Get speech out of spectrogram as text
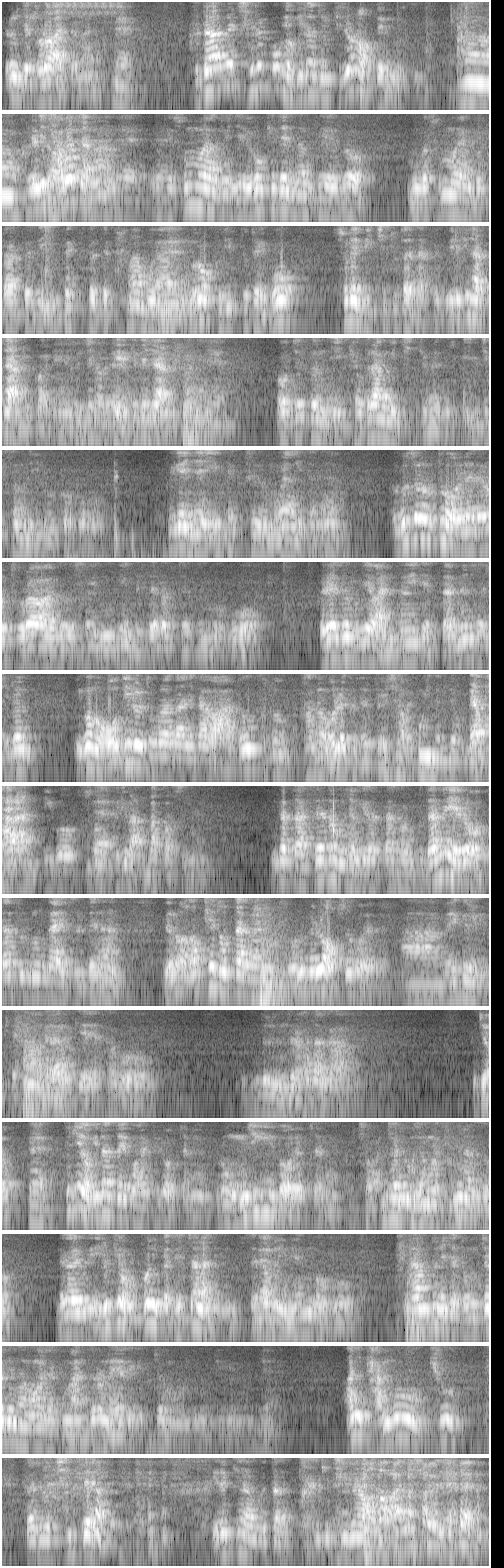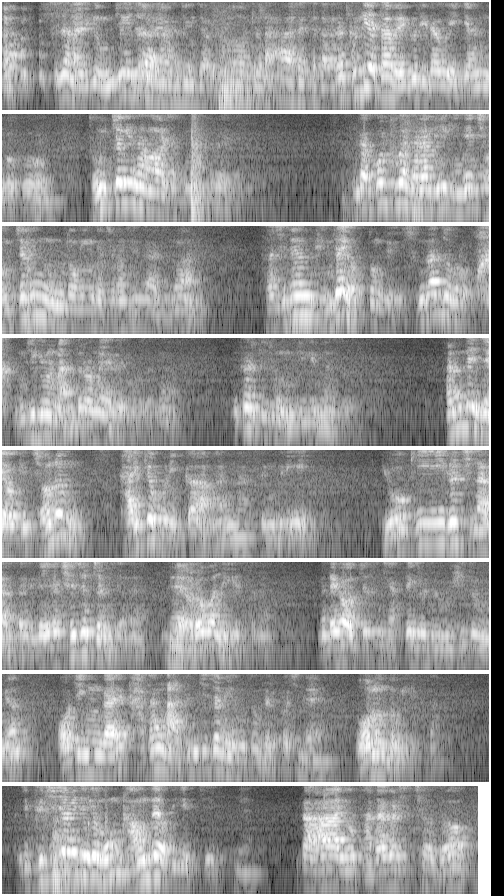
그럼 이제 돌아왔잖아요. 네. 그 다음에 채를 꼭 여기다 둘 필요는 없다는 거지. 아, 이렇게 잡았잖아. 네. 이렇게 손 모양도 이제 이렇게 된 상태에서 뭔가 손 모양도 딱 돼서 임팩트 될때 편한 모양으로 그립도 되고 손의 위치도 다 잡히고 이렇게 잡지 않을 거 아니에요. 그렇죠. 임팩트도 예. 이렇게 되지 않을 거 아니에요. 예. 어쨌든 이 겨드랑이 위치쯤에서 이렇게 일직선을 이룰 거고 그게 이제 임팩트 모양이잖아요. 그것으로부터 원래대로 돌아와서 서 있는 게 이제 셋업 잡은 거고 그래서 그게 완성이 됐다면 사실은 이거 뭐 어디를 돌아다니다 와도 그로 가면 원래 그대로 될 그렇죠. 있는데. 내가 발안 띄고 손 네. 그립 안 바꿨으면 그러니까 딱 셋업은 여기다 딱 하고 그 다음에 얘를 어디다 두는가 했을 때는 이렇게 뒀다가 하는 프로는 별로 없어 보여요. 아, 외글 이렇게. 아, 이렇게 하고 흔들흔들 하다가 그죠? 네. 굳이 여기다 대고 할 필요 없잖아요. 그럼 움직이기도 어렵잖아요. 그렇죠. 완전 고정을 풀면서 내가 이렇게, 이렇게 올 거니까 됐잖아 지금 셋업은 네. 이미 한 거고 그 다음부터는 이제 동적인 상황을 자꾸 만들어내야 되겠죠. 뭐 움직이면. 예. 아니 당구 큐 가지고 칠 때 이렇게 하고 있다가 탁 이렇게 치면 아니죠. 예. 그잖아 이렇게 그렇죠. 예, 움직이잖아. 움직이죠. 어, 이렇게 살살 대다가. 그러니까 그게 다 외글이라고 얘기하는 거고 동적인 상황을 자꾸 만들어야 돼. 그러니까 골프가 사람들이 굉장히 정적인 운동인 것처럼 생각하지만 사실은 굉장히 역동적인 순간적으로 확 움직임을 만들어내야 되는 거잖아요. 그러니까 이렇게 좀 움직이면서 하는데 이제 여기 저는 가르쳐 보니까 많은 학생들이 여기를 지나간다. 그러니까 얘가 최저점이잖아요. 네. 여러 번 얘기했잖아요. 그러니까 내가 어쨌든 작대기를 들고 휘두르면 어딘가에 가장 낮은 지점이 형성될 것이다. 네. 원운동이니까. 이제 그 지점이 되게 몸 가운데 어디겠지. 예. 그러니까 아, 요 바닥을 스쳐서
